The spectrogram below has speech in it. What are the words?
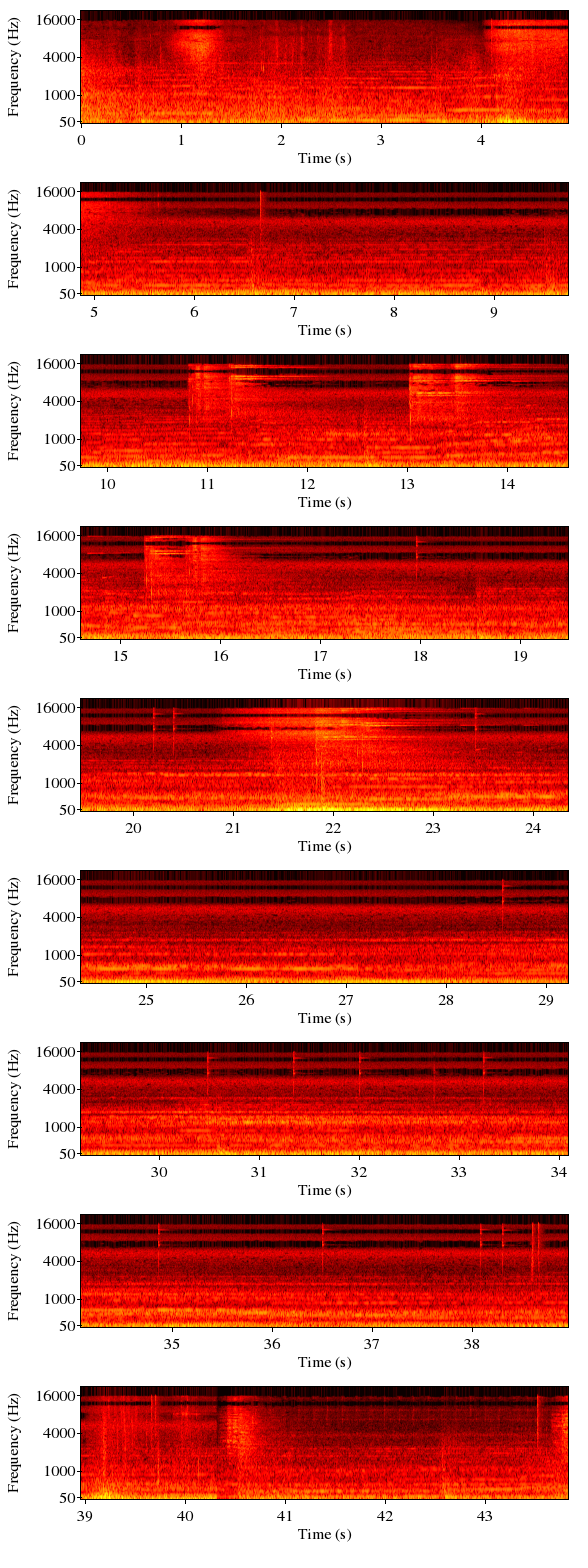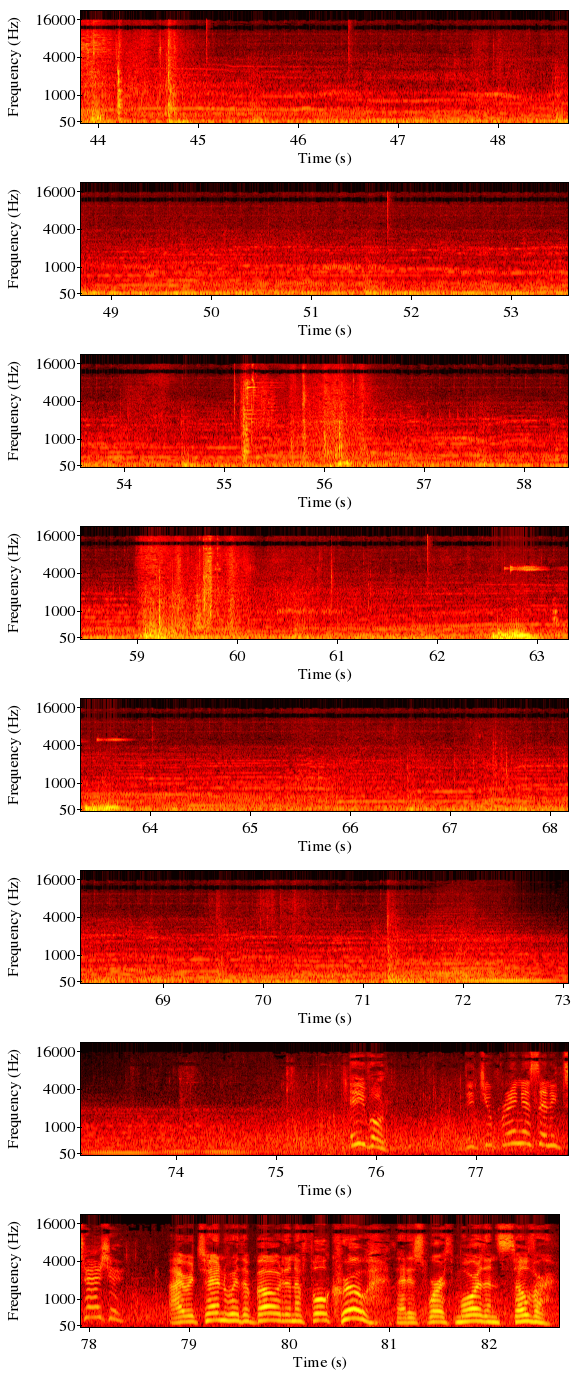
Did you bring us any treasure? I returned with a boat and a full crew. That is worth more than silver.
